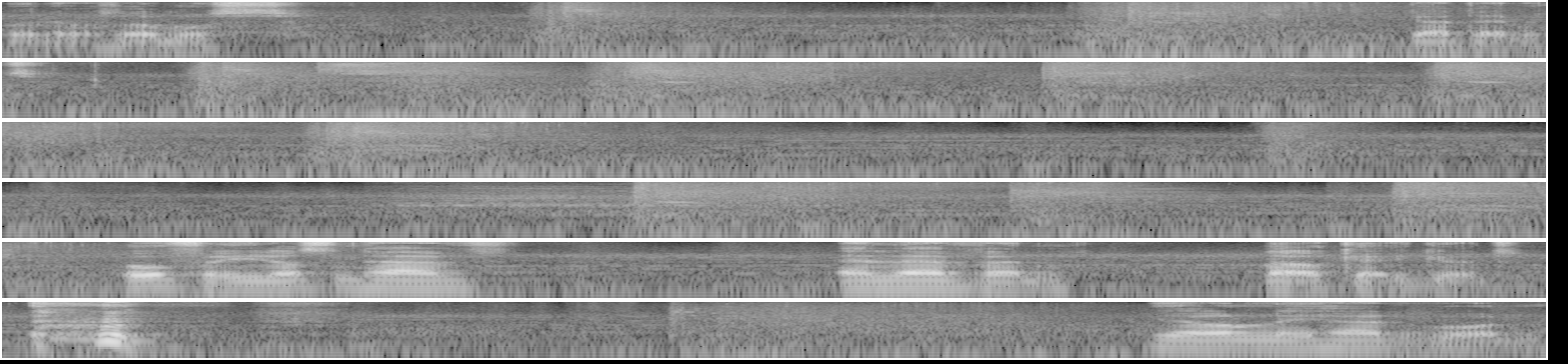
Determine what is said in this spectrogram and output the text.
But that was almost. God damn it. Hopefully he doesn't have 11. Okay, good. he only had one.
